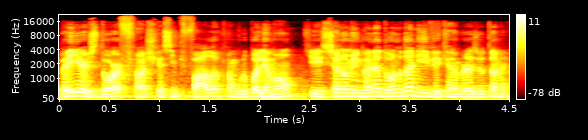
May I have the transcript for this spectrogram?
Bayersdorf, acho que é assim que fala, que é um grupo alemão, que, se eu não me engano, é dono da Nivea aqui no Brasil também.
